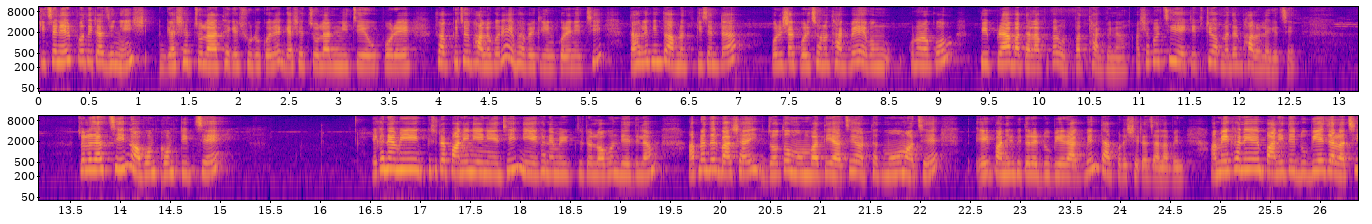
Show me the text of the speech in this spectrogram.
কিচেনের প্রতিটা জিনিস গ্যাসের চুলা থেকে শুরু করে গ্যাসের চুলার নিচে, উপরে সব কিছুই ভালো করে এভাবে ক্লিন করে নিচ্ছি। তাহলে কিন্তু আপনার কিচেনটা পরিষ্কার পরিচ্ছন্ন থাকবে এবং কোনো রকম পিঁপড়া বা তেলাপোকার উৎপাত থাকবে না। আশা করছি এই টিপসটিও আপনাদের ভালো লেগেছে। চলে যাচ্ছি নবম টিপসে। এখানে আমি কিছুটা পানি নিয়ে নিয়েছি, নিয়ে এখানে আমি কিছুটা লবণ দিয়ে দিলাম। আপনাদের বাসায় যত মোমবাতি আছে, অর্থাৎ মোম আছে, এই পানির ভিতরে ডুবিয়ে রাখবেন, তারপরে সেটা জ্বালাবেন। আমি এখানে পানিতে ডুবিয়ে জ্বালাচ্ছি,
